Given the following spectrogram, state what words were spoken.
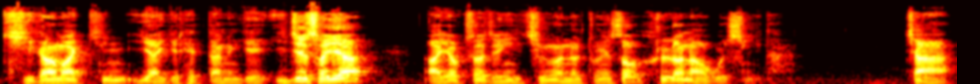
기가 막힌 이야기를 했다는 게 이제서야 아, 역사적인 증언을 통해서 흘러나오고 있습니다. 자,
